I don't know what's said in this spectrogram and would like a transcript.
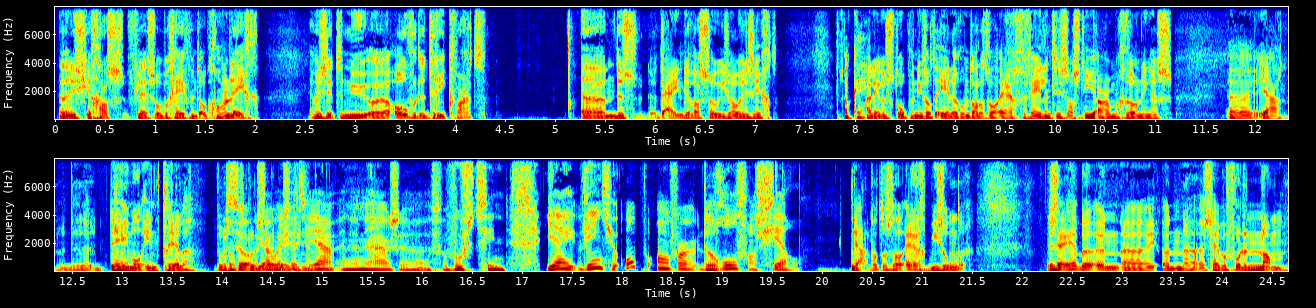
dan is je gasfles op een gegeven moment ook gewoon leeg. En we zitten nu uh, over de drie kwart. Uh, dus het einde was sowieso in zicht. Okay. Alleen we stoppen nu wat eerder, omdat het wel erg vervelend is... als die arme Groningers uh, ja, de, de hemel intrillen. Door, dat, zo, door die zo is het, ja. En hun huizen verwoest zien. Jij wint je op over de rol van Shell. Ja, dat is wel erg bijzonder. Zij hebben, een, uh, een, uh, ze hebben voor de NAM,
